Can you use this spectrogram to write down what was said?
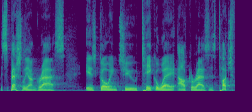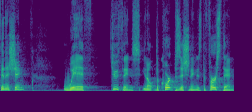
especially on grass, is going to take away Alcaraz's touch finishing with two things. You know, the court positioning is the first thing,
